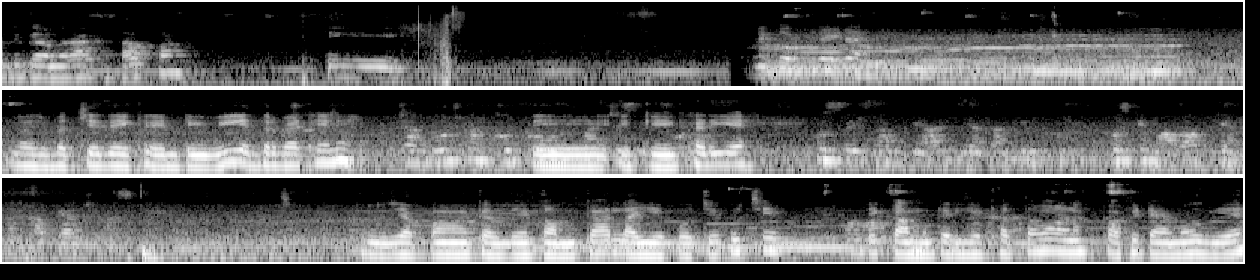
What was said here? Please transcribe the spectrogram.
ਦੁੱਧ ਗਰਮ ਰੱਖਤਾ ਆਪਾਂ ਤੇ ਲੋ ਜੀ ਬੱਚੇ ਦੇਖ ਰਹੇ ਨੇ ਟੀਵੀ ਇੱਧਰ ਬੈਠੇ ਨੇ ਤੇ ਇੱਕ ਇਹ ਖੜੀ ਹੈ। ਉਸਨੇ ਇਤਨਾ ਪਿਆਰ ਪਿਆਰ ਜਗਾ ਸਕੇ। ਆਪਾਂ ਕਰਦੇ ਕੰਮ ਕਰ ਲਾਈਏ ਪੋਚੇ ਪੁੱਛੇ ਤੇ ਕੰਮ ਕਰੀਏ ਖਤਮ ਹੋਣ ਕਾਫੀ ਟਾਈਮ ਹੋ ਗਿਆ।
